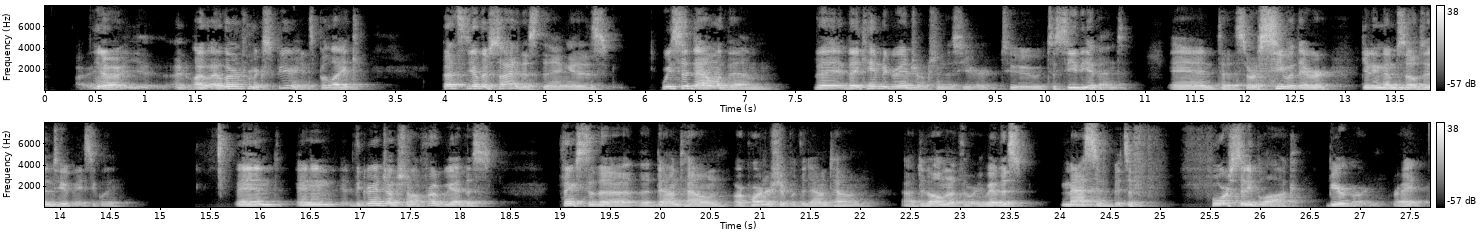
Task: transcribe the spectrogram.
you know, I, I learned from experience, but like, that's the other side of this thing is we sit down with them. They they came to Grand Junction this year to to see the event and to sort of see what they were getting themselves into, basically. And and in the Grand Junction off road, we had this thanks to the the downtown our partnership with the downtown uh, Development Authority, we have this massive, it's a four city block beer garden, right?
